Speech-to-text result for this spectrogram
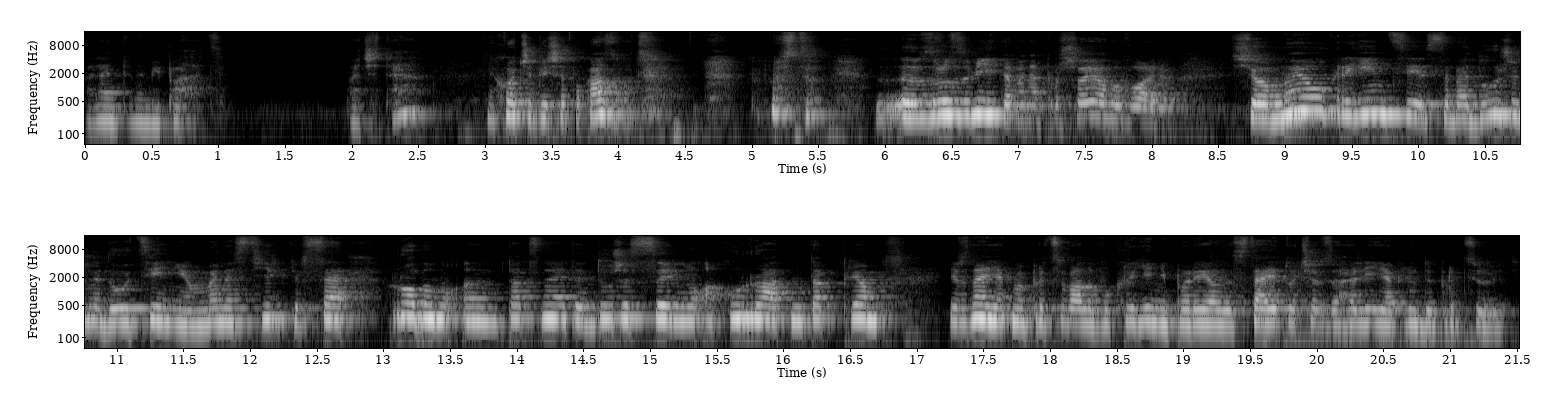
гляньте на мій палець. Бачите? Не хочу більше показувати. Ви Просто е, зрозумійте мене, про що я говорю. що ми, українці, себе дуже недооцінюємо. Ми настільки все робимо ем, так, знаєте, дуже сильно, акуратно, так прям. Я ж знаю, як ми працювали в Україні по реалістейту, чи взагалі як люди працюють.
